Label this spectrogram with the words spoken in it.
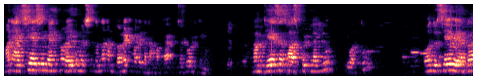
ಮನೆ ಐ ಸಿ ಐ ಸಿ ಬ್ಯಾಂಕ್ನವ್ರು ಐದು ಮಷೀನನ್ನು ನಮ್ಗೆ ಡೊನೇಟ್ ಮಾಡಿದ್ದಾರೆ ನಮ್ಮ ಚಟುವಟಿಕೆನೂ ನಮ್ಮ ಜೆ ಎಸ್ ಎಸ್ ಹಾಸ್ಪಿಟ್ಲಲ್ಲೂ ಇವತ್ತು ಒಂದು ಸೇವೆಯನ್ನು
